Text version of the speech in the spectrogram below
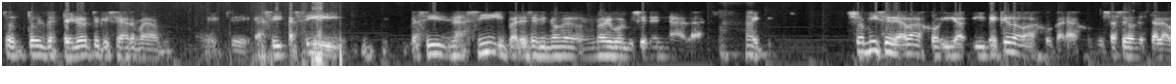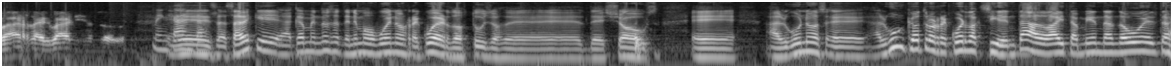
todo, el despelote que se arma. Este, así, así, así nací y parece que no, no evolucioné en nada. yo me hice de abajo y, y me quedo abajo, carajo. Ya sé dónde está la barra, el baño, todo. Me encanta. Sabes que acá en Mendoza tenemos buenos recuerdos tuyos de, shows. Eh, algunos, eh, algún que otro recuerdo accidentado hay también dando vueltas.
